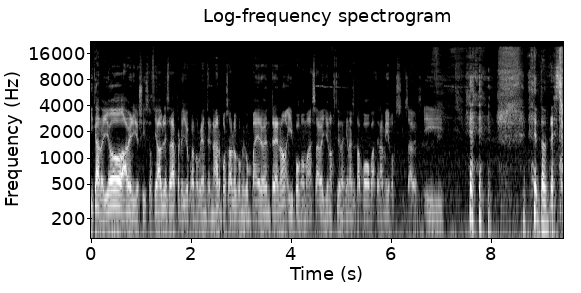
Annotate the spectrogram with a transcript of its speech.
Y claro, yo, a ver, yo soy sociable, ¿sabes? Pero yo cuando voy a entrenar, pues hablo con mi compañero de entreno y poco más, ¿sabes? Yo no estoy en el gimnasio tampoco para hacer amigos, ¿sabes? Y. Entonces.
